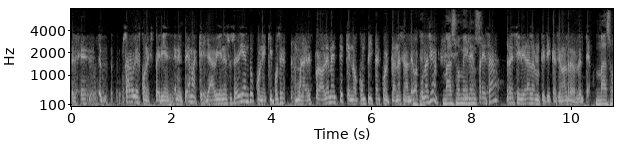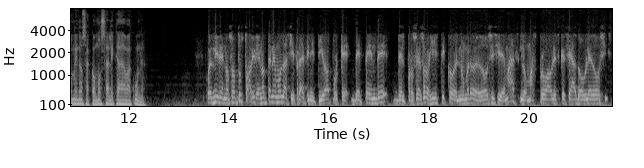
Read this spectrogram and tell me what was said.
responsables con experiencia en el tema que ya viene sucediendo, con equipos formulares probablemente que no compitan con el Plan Nacional de Vacunación. Más o menos. Y la empresa recibirá la notificación alrededor del tema. Más o menos a cómo sale cada vacuna. Pues mire, nosotros todavía no tenemos la cifra definitiva porque depende del proceso logístico, del número de dosis y demás. Lo más probable es que sea doble dosis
